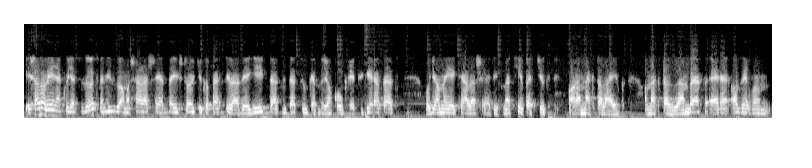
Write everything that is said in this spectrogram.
és az a lényeg, hogy ezt az 50 izgalmas álláshelyet be is töltjük a fesztivál végéig, tehát mi tettünk egy nagyon konkrét ígéretet, hogy amelyik álláshelyet itt meghirdetjük, arra megtaláljuk a megfelelő embert. Erre azért van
